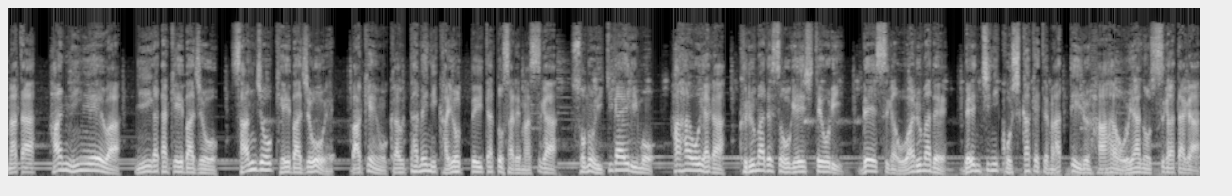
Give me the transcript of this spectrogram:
また、犯人 A は新潟競馬場、三条競馬場へ馬券を買うために通っていたとされますが、その生き返りも母親が車で送迎しており、レースが終わるまでベンチに腰掛けて待っている母親の姿が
